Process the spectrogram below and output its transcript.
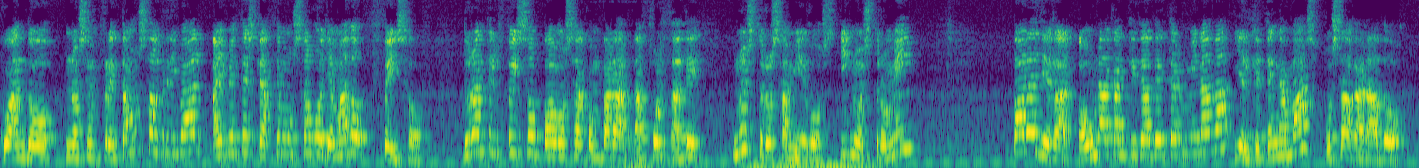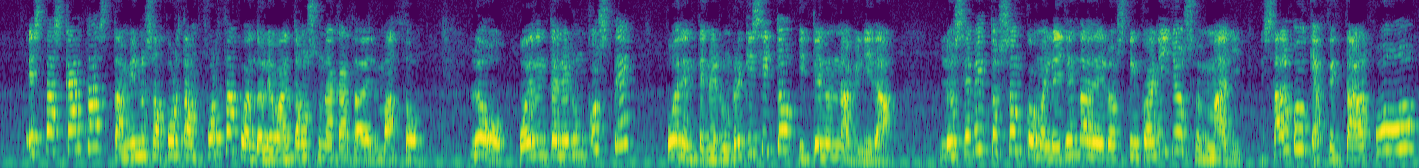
Cuando nos enfrentamos al rival, hay veces que hacemos algo llamado face-off. Durante el face-off vamos a comparar la fuerza de nuestros amigos y nuestro main para llegar a una cantidad determinada y el que tenga más, pues ha ganado. Estas cartas también nos aportan fuerza cuando levantamos una carta del mazo. Luego, pueden tener un coste pueden tener un requisito y tienen una habilidad. Los eventos son como en Leyenda de los Cinco Anillos o en Magic. Es algo que afecta al juego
